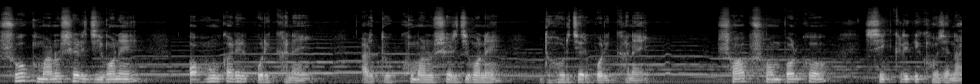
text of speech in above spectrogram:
সুখ মানুষের জীবনে অহংকারের পরীক্ষা নেয় আর দুঃখ মানুষের জীবনে ধৈর্যের পরীক্ষা নেয়। সব সম্পর্ক স্বীকৃতি খোঁজে না।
